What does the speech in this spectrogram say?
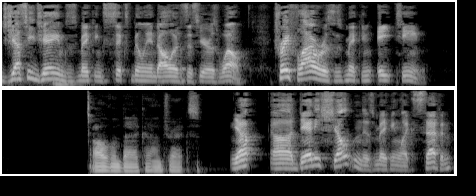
Jesse James is making $6 million this year as well. Trey Flowers is making 18. All of them bad contracts. Yep. Uh, Danny Shelton is making like seven.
